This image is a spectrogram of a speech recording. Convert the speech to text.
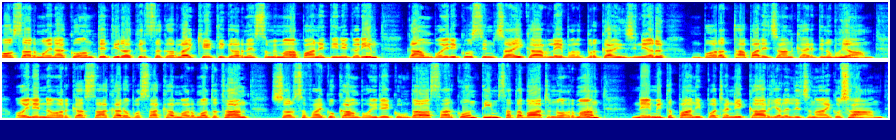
असार महिनाको अन्त्यतिर कृषकहरूलाई खेती गर्ने समयमा पानी दिने गरी काम भइरहेको सिंचाइ कार्यालय भरतपुरका इन्जिनियर भरत थापाले जानकारी दिनुभयो। अहिले नहरका शाखा र उपशाखा मर्मत तथा सरसफाइको काम भइरहेको हुँदा असारको अन्तिम साताबाट नहरमा नियमित पानी पठाइने कार्यालयले जनाएको छ।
